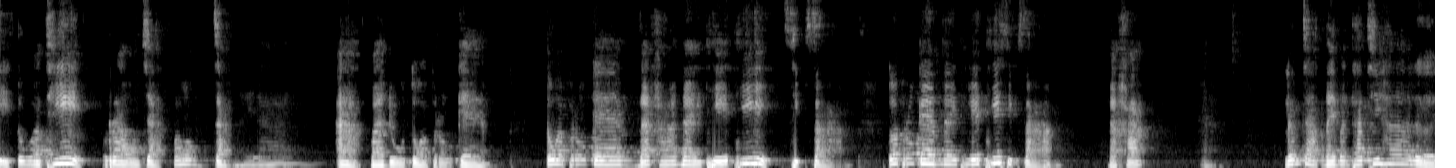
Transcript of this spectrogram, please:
4 ตัวที่เราจะต้องจำให้ได้ อะ มาดูตัวโปรแกรม ตัวโปรแกรมนะคะในเทสที่ 13 ตัวโปรแกรมในเทสที่ 13 นะคะ เริ่มจากในบรรทัดที่ 5 เลย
